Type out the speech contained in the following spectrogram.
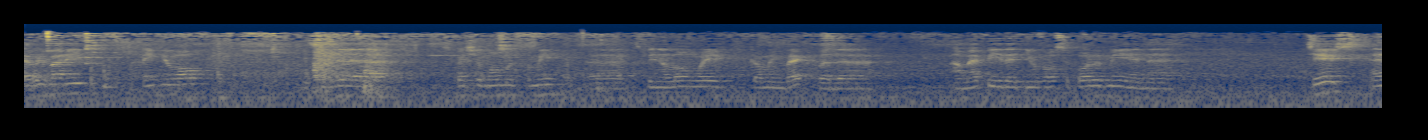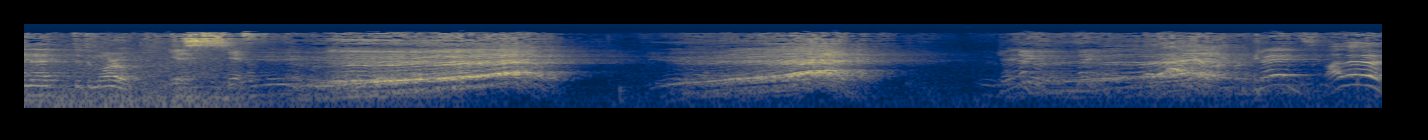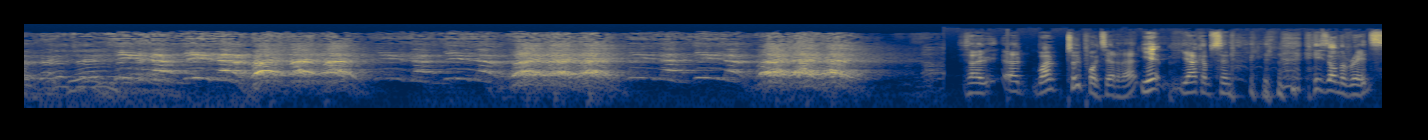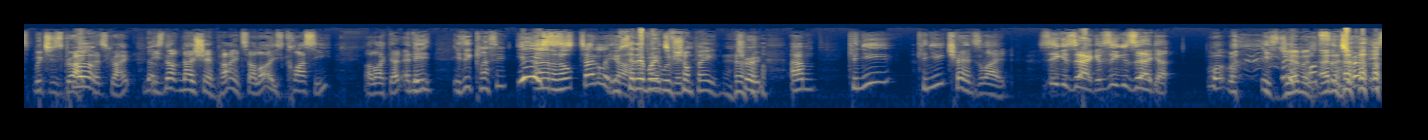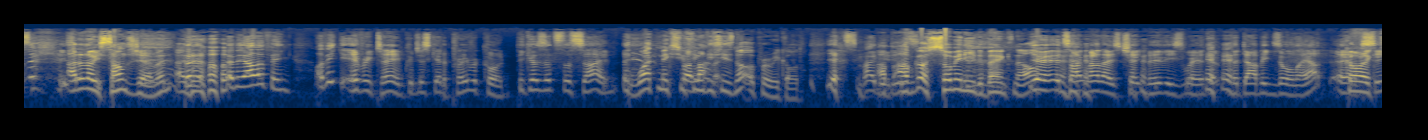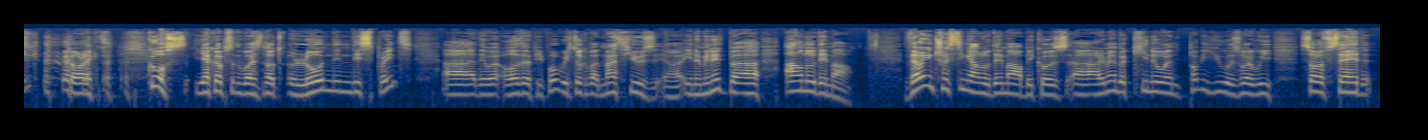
Everybody, thank you all. This is a special moment for me. Uh, it's been a long way coming back, but uh, I'm happy that you've all supported me. And uh, cheers, and uh, to tomorrow. Yes. Yes. Points out of that. Yep. Jakobsen, he's on the Reds, which is great. Well, That's great. no- He's not no champagne, so I like. He's classy. I like that. And Is, then is it classy? yes, I don't know. totally. You Oh, celebrate with champagne. True. Um, can you can you translate zigazagga zigazagga? What, It's German. I don't know. tra- is it- is I don't know. He sounds German. I don't But, know. and the other thing, I think every team could just get a pre-record because it's the same. What makes you think this it. is not a pre-record? Yes, maybe I've, I've got so many in the bank now. Yeah, it's like one of those cheap movies where the, the dubbing's all out. Correct. sync. Correct. Of course, Jakobsen was not alone in this sprint. Uh, there were other people. We'll talk about Matthews uh, in a minute, but uh, Arnaud Démare. Very interesting, Arnaud Démare, because uh, I remember Kino and probably you as well. We sort of said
